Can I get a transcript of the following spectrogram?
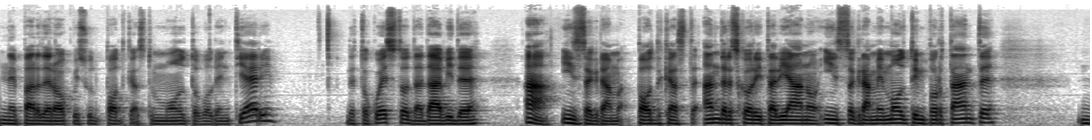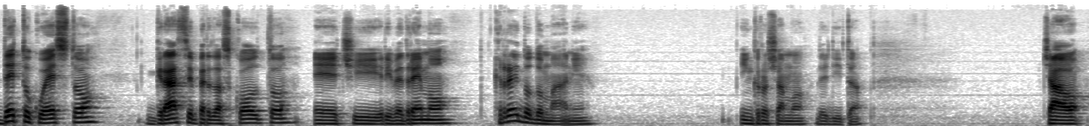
ne parlerò qui sul podcast molto volentieri. Detto questo, da Davide... Ah, Instagram, podcast underscore italiano, Instagram è molto importante. Detto questo, grazie per l'ascolto e ci rivedremo, credo domani. Incrociamo le dita. Ciao.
